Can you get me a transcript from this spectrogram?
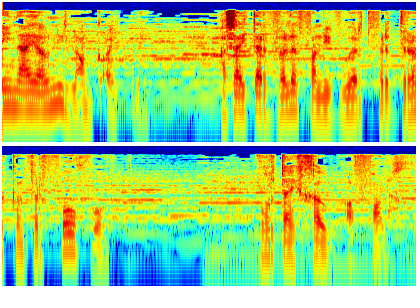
en hy hou nie lank uit nie. As hy ter wille van die woord verdruk en vervolg word, word hy gou afvallig.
